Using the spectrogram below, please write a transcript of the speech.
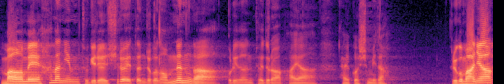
마음에 하나님 두기를 싫어했던 적은 없는가 우리는 되돌아 봐야 할 것입니다. 그리고 만약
